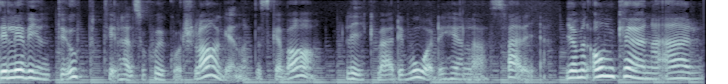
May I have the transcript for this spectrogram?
Det lever ju inte upp till hälso och sjukvårdslagen att det ska vara likvärdig vård i hela Sverige. Ja, men om köerna är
